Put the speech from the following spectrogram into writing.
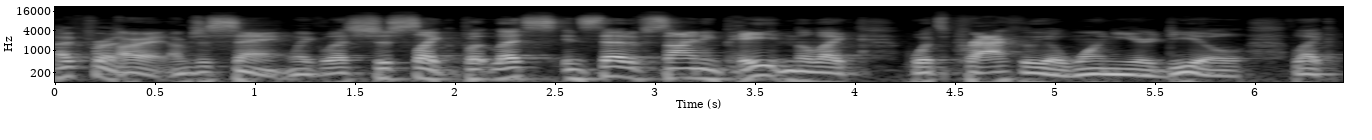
I pray. all right, I'm just saying. Like let's just like, but let's instead of signing Payton to like what's practically a one year deal, like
